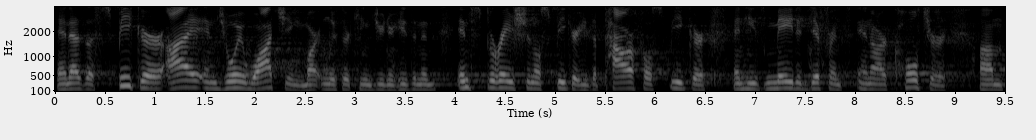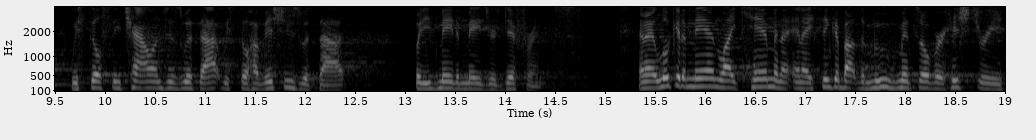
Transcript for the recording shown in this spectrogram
And as a speaker, I enjoy watching Martin Luther King Jr. He's an inspirational speaker, he's a powerful speaker, and he's made a difference in our culture. Um, we still see challenges with that, we still have issues with that, but he's made a major difference. And I look at a man like him and I, and I think about the movements over history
